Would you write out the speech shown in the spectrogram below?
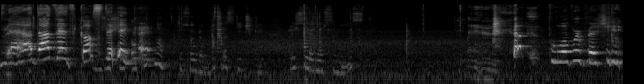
Ne, that's disgusting. Ochutnat, to jsou dobrý čestičky. Můžeš si jednu sníst. overfishing.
